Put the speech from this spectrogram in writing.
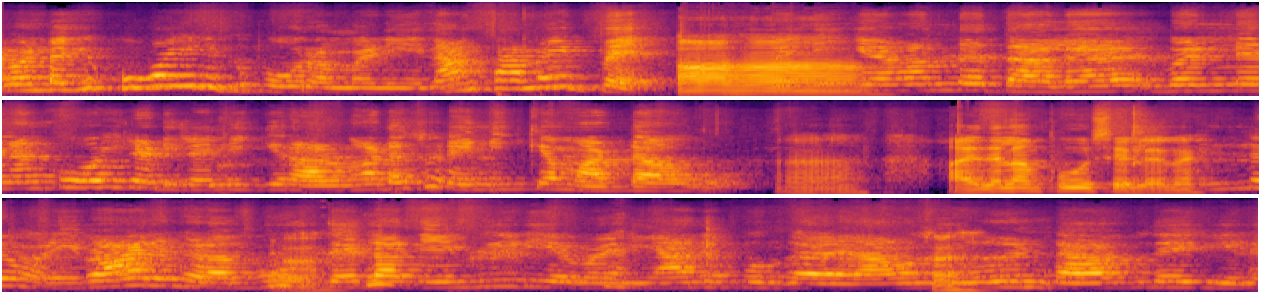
வேண்டாக்கு கோயிலுக்கு போற மணி. நான் சமைப்பேன். நீங்க வந்ததால வெண்ணெரம் கோயில் அடியில நிக்கிறாள். கடைசுரை நிக்க மாட்டாவோ. ஆ ஆ. இதெல்லாம் பூசை இல்லைண்ணே இல்ல மணி வாருங்களா பூத்து எல்லாத்தையும் வீடியோ பண்ணி அனுப்புங்க. அவங்க வேண்டா உதவியில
